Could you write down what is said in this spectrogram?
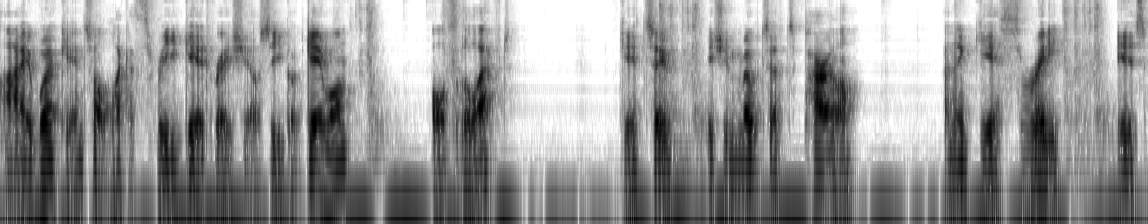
I work it in sort of like a three geared ratio. So you've got gear one all to the left, gear two is your motor to parallel, and then gear three is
